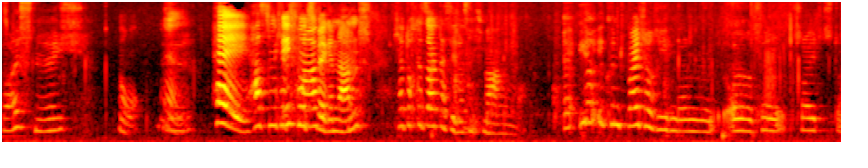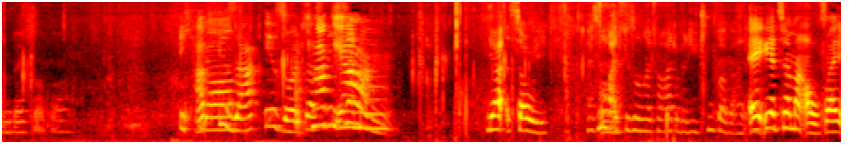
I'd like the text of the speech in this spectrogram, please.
weiß nicht. Oh. Hey, hast du mich jetzt Furzbär genannt? Ich habe doch gesagt, dass ihr das nicht mag. Äh, ja, ihr könnt weiterreden, dann eure Ze- Zeit ist dann weg, aber. Ich habe gesagt, ihr sollt Ich das mag nicht gerne. sagen. Ja, sorry. Weißt du noch, als wir so ein Referat über die Tuba gehalten Ey, jetzt hör mal auf, weil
